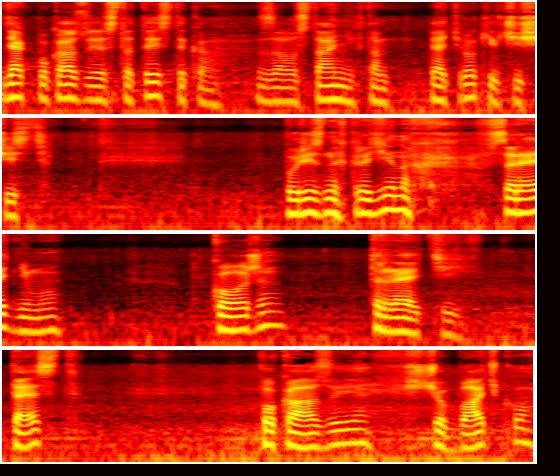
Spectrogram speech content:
як показує статистика за останніх там 5 років чи 6 по різних країнах середньому кожен третій тест показує, що батько,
